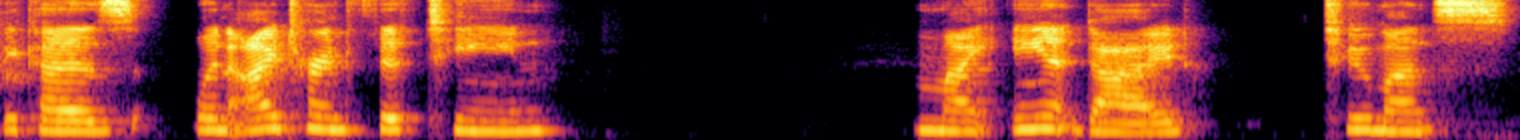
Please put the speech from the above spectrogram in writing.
Because when I turned 15, my aunt died two months,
